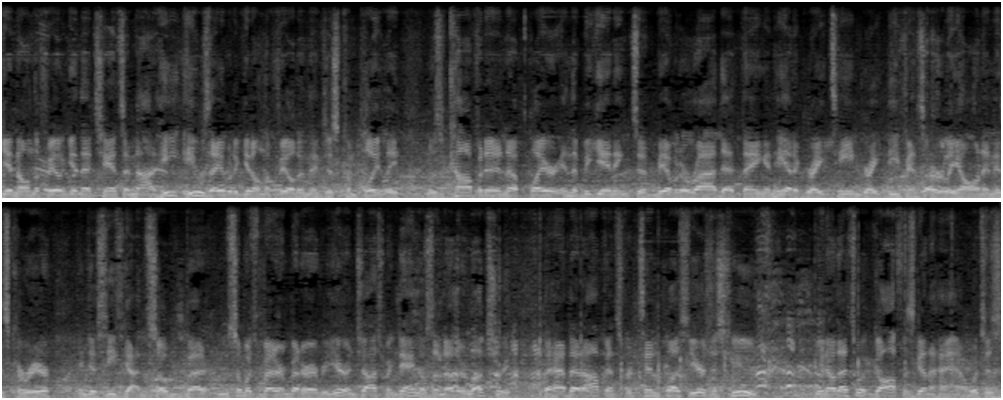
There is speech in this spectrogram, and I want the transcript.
getting on the field and getting that chance and not. He he was able to get on the field and then just completely was a confident enough player in the beginning to be able to ride that thing. And he had a great team, great defense early on in his career, and just he's gotten so better, so much better and better every year. And Josh McDaniels, another luxury to have that offense for 10 plus years is huge. You know, that's what Goff is going to have, which is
